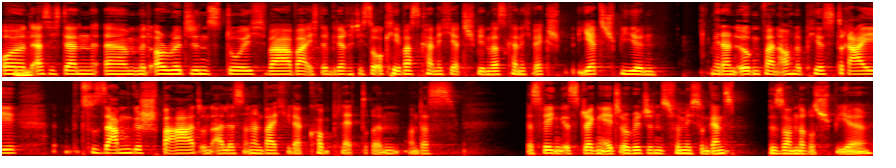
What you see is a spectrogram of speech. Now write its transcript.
Und mhm. als ich dann ähm, mit Origins durch war, war ich dann wieder richtig so, okay, was kann ich jetzt spielen, was kann ich weg jetzt spielen? Mir dann irgendwann auch eine PS3 zusammengespart und alles und dann war ich wieder komplett drin. Und das, deswegen ist Dragon Age Origins für mich so ein ganz besonderes Spiel.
